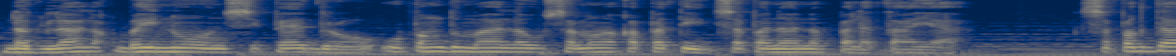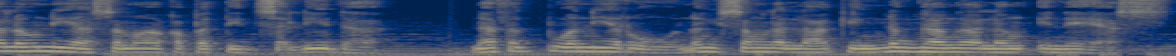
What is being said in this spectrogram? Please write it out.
Naglalakbay noon si Pedro upang dumalaw sa mga kapatid sa pananampalataya. Sa pagdalaw niya sa mga kapatid sa Lida, natagpuan niya roon ng isang lalaking nagngangalang Eneas.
